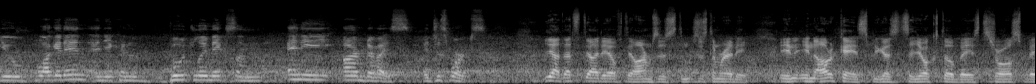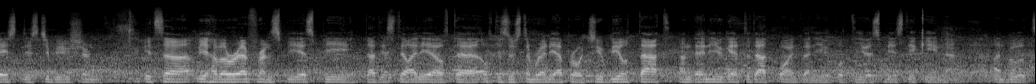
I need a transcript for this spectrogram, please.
you plug it in, and you can boot Linux on any ARM device. It just works. Yeah, that's the idea of the ARM system, system ready. In, in our case, because it's a Yocto-based, Stross-based distribution, it's a, we have a reference BSP. That is the idea of the of the system ready approach. You build that, and then you get to that point when you put the USB stick in and, and boot.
